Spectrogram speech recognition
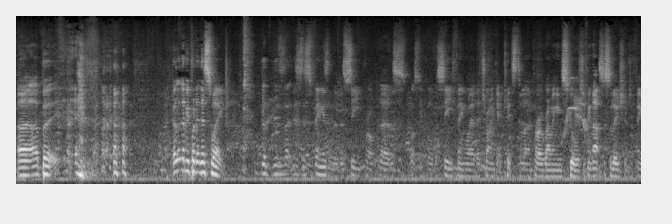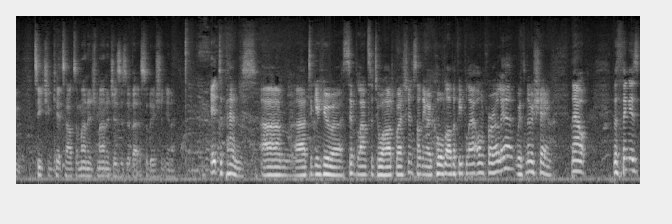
uh, but but let, let me put it this way: The- there's, there's this thing, isn't there? The C pro, uh, this, what's it called? The C thing, where they try and get kids to learn programming in schools. Do you think that's a solution? Do you think teaching kids how to manage managers is a better solution? You know. It depends. Um, uh, to give you a simple answer to a hard question, something I called other people out on for earlier, with no shame. Now, the thing is,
